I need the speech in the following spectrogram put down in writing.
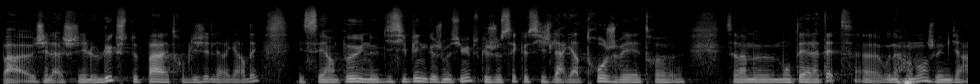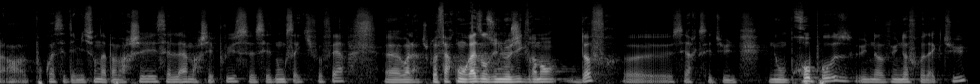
pas, j'ai, le luxe de ne pas être obligé de les regarder, et c'est un peu une discipline que je me suis mis, parce que je sais que si je les regarde trop, je vais être ça va me monter à la tête. Euh, au bout d'un moment, je vais me dire alors pourquoi cette émission n'a pas marché, celle-là marchait plus, c'est donc ça qu'il faut faire. Euh, voilà, je préfère qu'on reste dans une logique vraiment d'offre, euh, c'est-à-dire que c'est une, nous on propose une offre, une offre d'actu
